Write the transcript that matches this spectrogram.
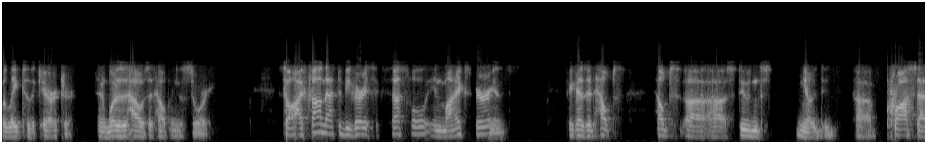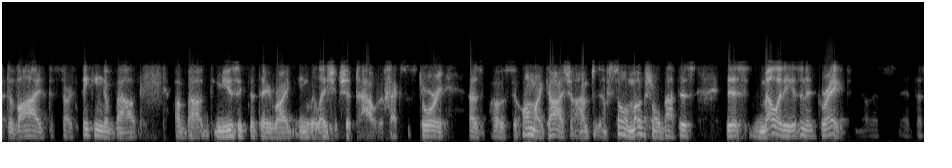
relate to the character, and what is it, how is it helping the story. So I found that to be very successful in my experience because it helps helps uh, uh, students, you know, uh, cross that divide to start thinking about about the music that they write in relationship to how it affects the story, as opposed to oh my gosh, I'm, I'm so emotional about this this melody, isn't it great? You know, that's that's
